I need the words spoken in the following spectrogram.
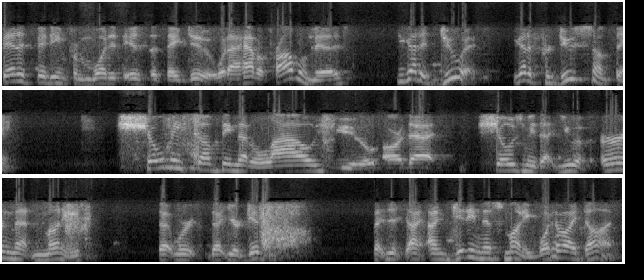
benefiting from what it is that they do. What I have a problem is you got to do it. You got to produce something. Show me something that allows you or that shows me that you have earned that money that we're that you're giving. I'm getting this money. What have I done?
